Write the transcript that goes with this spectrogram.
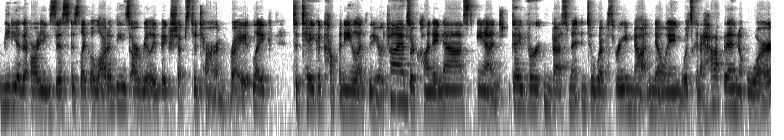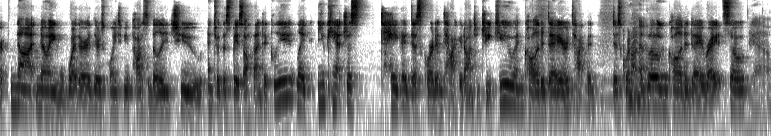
media that already exists is like a lot of these are really big ships to turn, right? Like to take a company like the New York Times or Condé Nast and divert investment into Web3, not knowing what's going to happen or not knowing whether there's going to be a possibility to enter the space authentically. Like you can't just take a Discord and tack it onto GQ and call it a day or tack a Discord onto Vogue and call it a day, right? So, yeah.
